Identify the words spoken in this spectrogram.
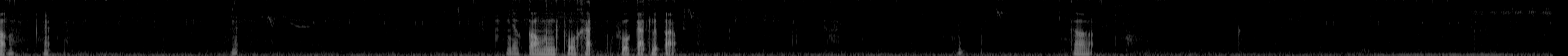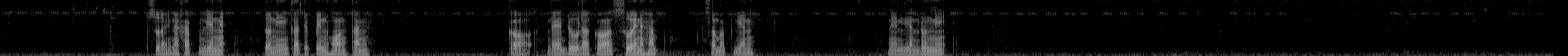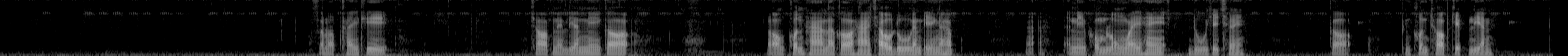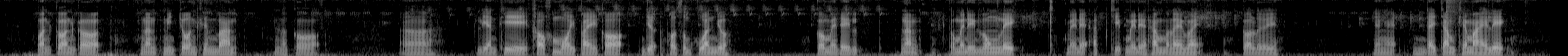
เดี๋ยวกล้องมันโฟกัสโฟกัสหรือเปล่า ก็ สวยนะครับเหรียญเนี้ยตัวนี้ก็จะเป็นห่วงตัน ก็แลดูแล้วก็สวยนะครับสำหรับเหรียญในเหรียญรุ่นนี้ สำหรับใครที่ชอบในเหรียญนี้ก็ลองค้นหาแล้วก็หาเช่าดูกันเองนะครับ อันนี้ผมลงไว้ให้ดูเฉยๆ ก็เป็นคนชอบเก็บเหรียญ วันก่อนก็นั่นมีโจรขึ้นบ้าน แล้วก็เหรียญที่เขาขโมยไปก็เยอะพอสมควรอยู่ ก็ไม่ได้นั่น ก็ไม่ได้ลงเลข ไม่ได้อัดคลิปไม่ได้ทำอะไรไว้ ก็เลยยังไง ได้จำแค่หมายเลข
